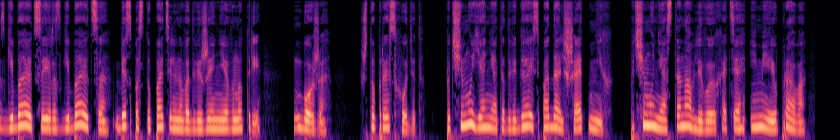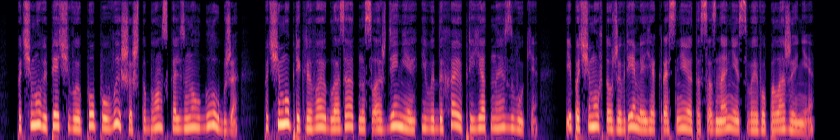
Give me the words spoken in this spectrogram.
сгибаются и разгибаются без поступательного движения внутри. Боже, что происходит? Почему я не отодвигаюсь подальше от них? Почему не останавливаю, хотя имею право? Почему выпячиваю попу выше, чтобы он скользнул глубже? Почему прикрываю глаза от наслаждения и выдыхаю приятные звуки? И почему в то же время я краснею от осознания своего положения?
